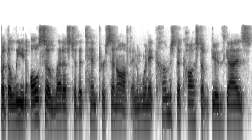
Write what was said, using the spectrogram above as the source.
but the lead also led us to the 10% off. And when it comes to cost of goods, guys,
